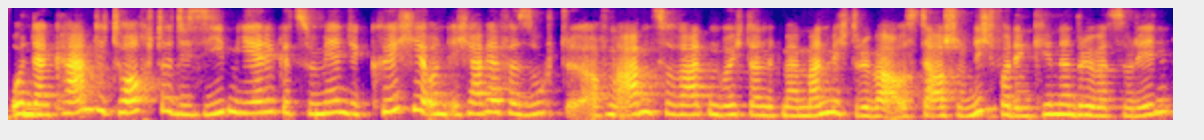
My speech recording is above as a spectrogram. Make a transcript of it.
Und dann kam die Tochter, die Siebenjährige, zu mir in die Küche und ich habe ja versucht, auf den Abend zu warten, wo ich dann mit meinem Mann mich drüber austausche und nicht vor den Kindern drüber zu reden.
